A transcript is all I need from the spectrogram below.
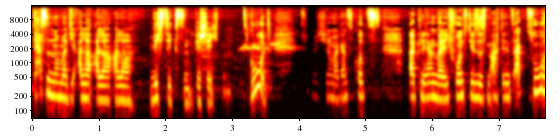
das sind nochmal die aller, aller, aller wichtigsten Geschichten. Gut, ich noch mal ganz kurz erklären, weil ich vor uns dieses Mach den Sack zu,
